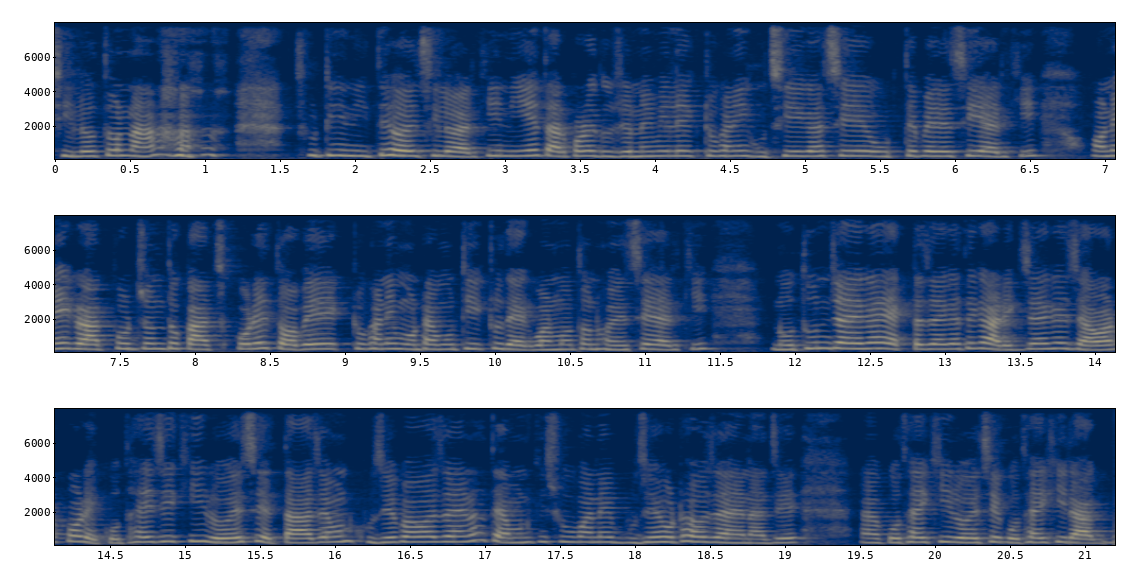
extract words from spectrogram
ছিল তো না। ছুটি নিতে হয়েছিল আর কি। নিয়ে তারপরে দুজনে মিলে একটুখানি গুছিয়ে গেছে উঠতে পেরেছি আর কি। অনেক রাত পর্যন্ত কাজ করে তবে একটুখানি মোটামুটি একটু দেখবার মতন হয়েছে আর কি। নতুন জায়গায়, একটা জায়গা থেকে আরেক জায়গায় যাওয়ার পরে কোথায় যে কি রয়েছে তা যেমন খুঁজে পাওয়া যায় না, তেমন কিছু মানে বুঝে ওঠাও যায় না যে কোথায় কি রয়েছে, কোথায় কি রাখব,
